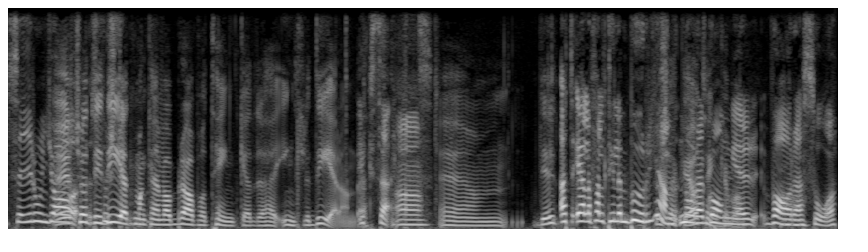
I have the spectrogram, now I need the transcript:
säger hon ja. Ja, jag tror att det är först- det att man kan vara bra på att tänka det här inkluderande. Exakt. Ja. Ehm, det, Att i alla fall till en början, några gånger vara Mm. så,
